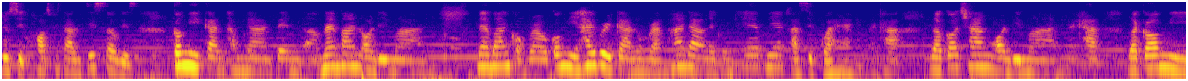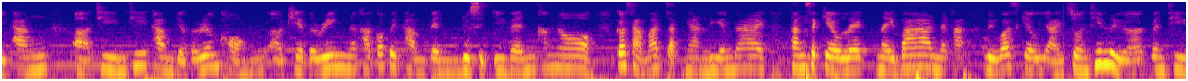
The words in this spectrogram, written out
ดุสิต Hospitality Service ก็มีการทำงานเป็นแม่บ้าน on demand แม่บ้านของเราก็มีให้บริการโรงแรม 5 ดาวในกรุงเทพเนี่ยค่ะ10 กว่าแห่งนะคะ แล้วก็ช่าง on demand นะคะแล้วก็มีทั้งทีมที่ทำเกี่ยวกับเรื่องของ catering นะคะก็ไปทำเป็นดูสิตอีเวนต์ข้างนอก ก็สามารถจัดงานเลี้ยงได้ ทั้งสเกลเล็กในบ้านนะคะหรือว่าสเกลใหญ่ส่วนที่เหลือเป็นทีม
